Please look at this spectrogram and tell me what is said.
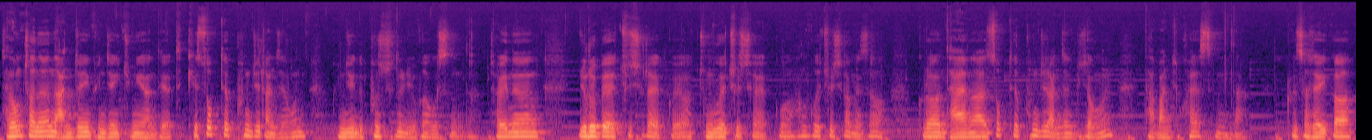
자동차는 안전이 굉장히 중요한데요. 특히 소프트 품질 안정은 굉장히 높은 수준을 요구하고 있습니다. 저희는 유럽에 출시를 했고요. 중국에 출시했고 한국에 출시하면서 그런 다양한 소프트 품질 안전 규정을 다 만족하였습니다. 그래서 저희가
